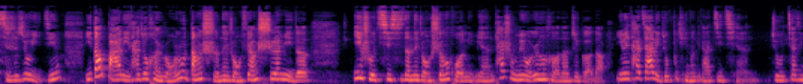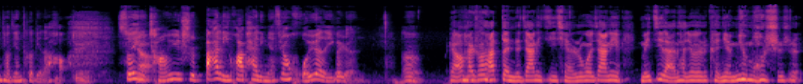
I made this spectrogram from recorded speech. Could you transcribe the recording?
其实就已经一到巴黎，他就很融入当时那种非常奢靡的艺术气息的那种生活里面，他是没有任何的这个的，因为他家里就不停的给他寄钱，就家庭条件特别的好，对，所以常玉是巴黎画派里面非常活跃的一个人，嗯。然后还说他等着家里寄钱，如果家里没寄来，他就是肯定面包吃吃。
